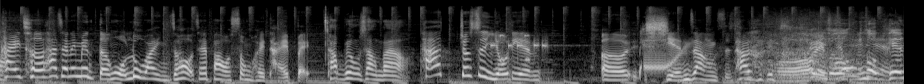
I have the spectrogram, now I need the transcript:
开车，他在那边等我录完影之后，再把我送回台北。他不用上班啊？他就是有点。呃，闲这样子，他对工作偏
